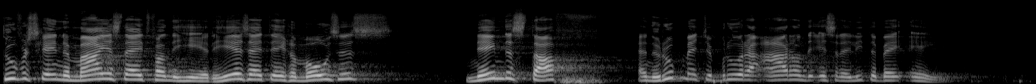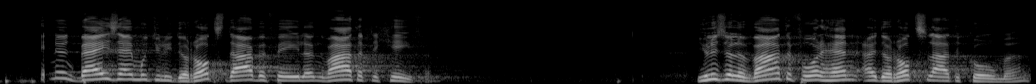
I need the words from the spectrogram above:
Toen verscheen de majesteit van de Heer. De Heer zei tegen Mozes, neem de staf en roep met je broer Aaron de Israëlieten bijeen. In hun bijzijn moeten jullie de rots daar bevelen water te geven. Jullie zullen water voor hen uit de rots laten komen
